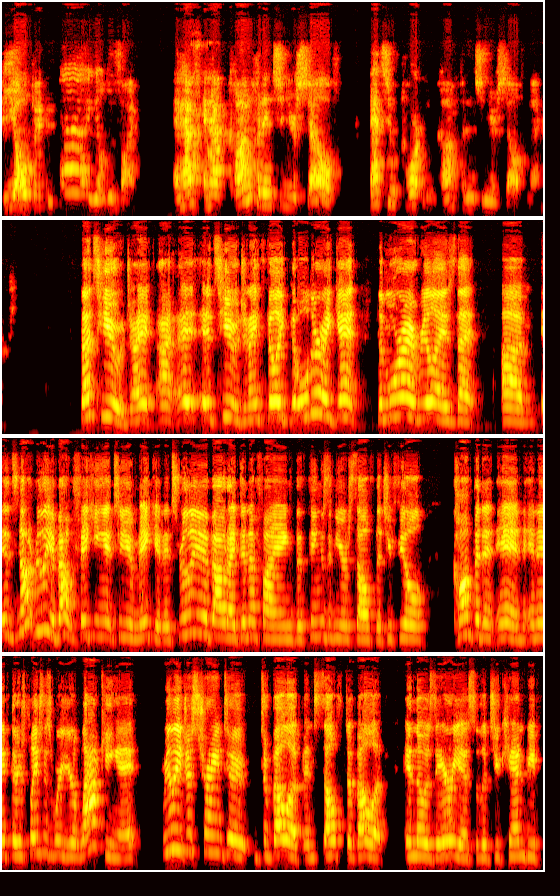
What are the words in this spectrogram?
be open. Eh, you'll do fine, and have and have confidence in yourself. That's important. Confidence in yourself matters. That's huge. I, I it's huge, and I feel like the older I get, the more I realize that um, it's not really about faking it till you make it. It's really about identifying the things in yourself that you feel confident in, and if there's places where you're lacking it, really just trying to develop and self-develop in those areas so that you can be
